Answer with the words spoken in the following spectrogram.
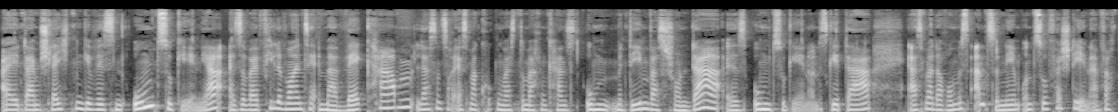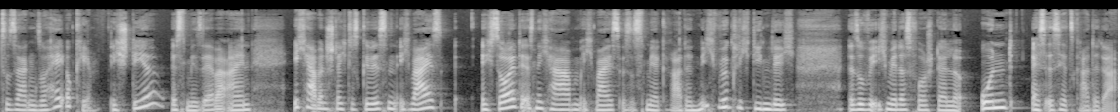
deinem schlechten Gewissen umzugehen? Ja, also, weil viele wollen es ja immer weghaben. Lass uns doch erstmal gucken, was du machen kannst, um mit dem, was schon da ist, umzugehen. Und es geht da erstmal darum, es anzunehmen und zu verstehen. Einfach zu sagen, so, hey, okay, ich stehe, ist mir selber ein. Ich habe ein schlechtes Gewissen. Ich weiß, ich sollte es nicht haben. Ich weiß, es ist mir gerade nicht wirklich dienlich, so wie ich mir das vorstelle. Und es ist jetzt gerade da.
